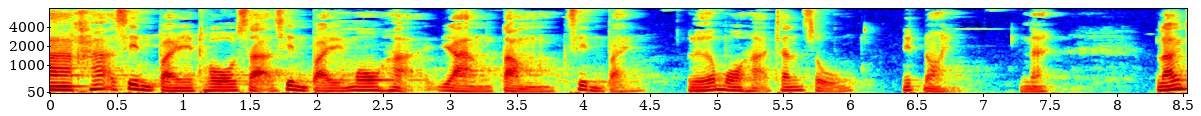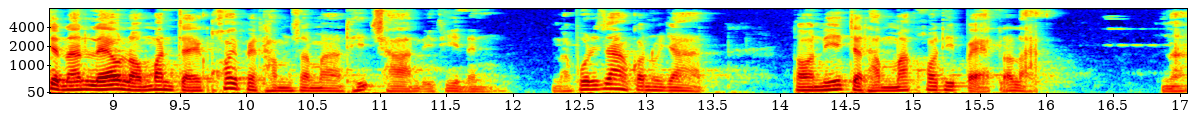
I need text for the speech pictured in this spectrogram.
ราคะสิ้นไปโทสะสิ้นไป โมหะอย่างต่ำสิ้นไป เหลือโมหะชั้นสูงนิดหน่อยนะหลังจากนั้นแล้วเรามั่นใจค่อยไปทำสมาธิฌานอีกทีหนึ่งนะพระพุทธเจ้าก็อนุญาต ตอนนี้จะทำมรรคข้อที่ 8 แล้วล่ะนะ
